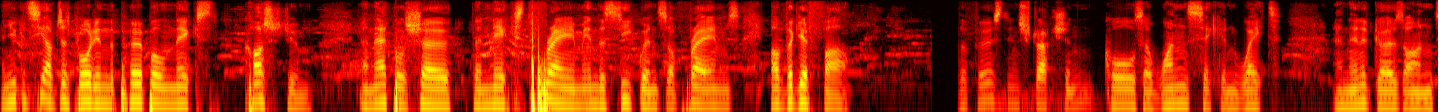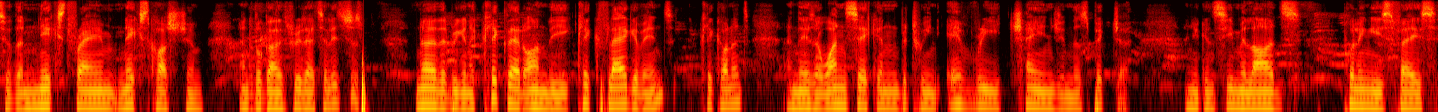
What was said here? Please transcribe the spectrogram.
And you can see I've just brought in the purple next costume. And that will show the next frame in the sequence of frames of the GIF file. The first instruction calls a one second wait and then it goes on to the next frame, next costume, and it'll go through that. So let's just know that we're going to click that on the click flag event click on it and there's a one second between every change in this picture and you can see Milad's pulling his face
